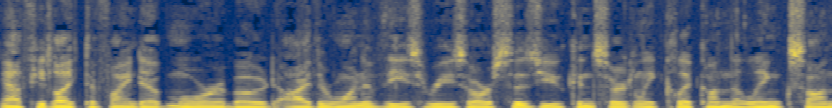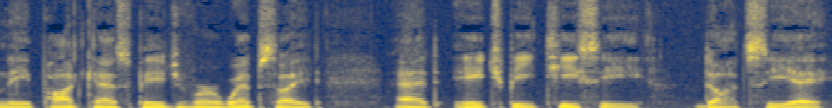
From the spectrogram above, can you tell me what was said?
Now, if you'd like to find out more about either one of these resources, you can certainly click on the links on the podcast page of our website at hbtc.ca.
